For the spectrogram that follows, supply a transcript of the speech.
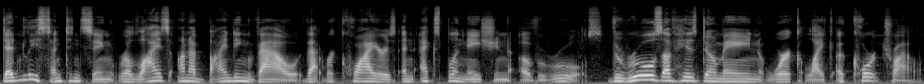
Deadly Sentencing relies on a binding vow that requires an explanation of rules. The rules of his domain work like a court trial,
